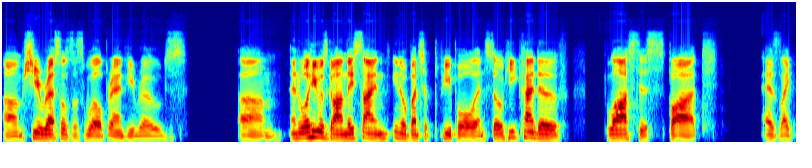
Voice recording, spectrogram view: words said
Um, she wrestles as well, Brandi Rhodes. Um, and while he was gone, they signed you know a bunch of people, and so he kind of lost his spot as like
